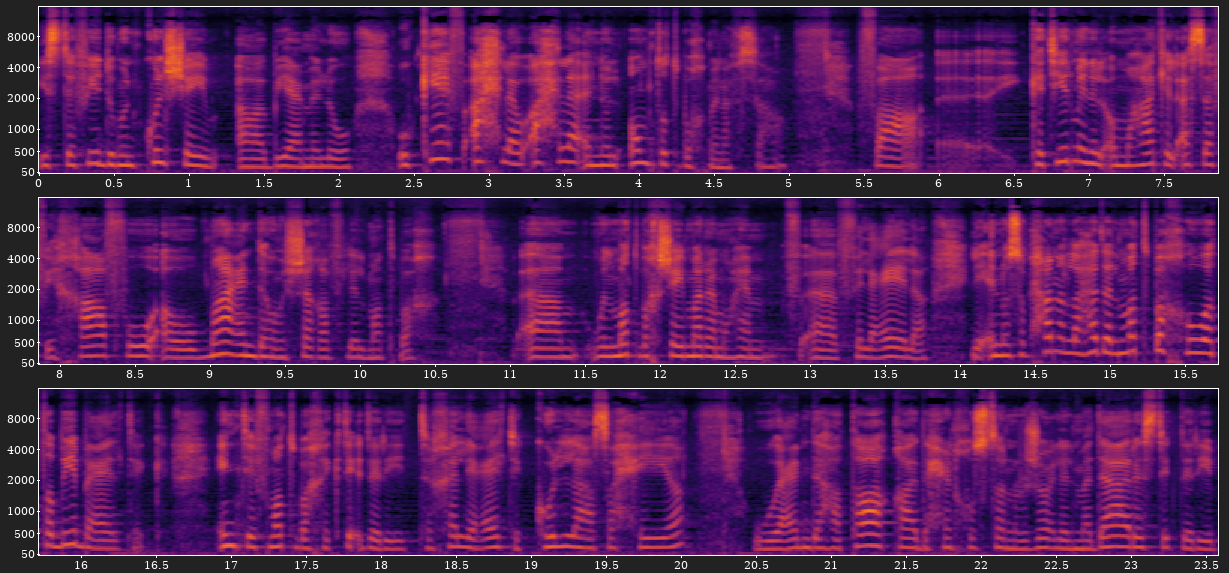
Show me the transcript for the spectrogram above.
يستفيدوا من كل شيء آه، بيعملوه وكيف أحلى وأحلى إنه الأم تطبخ بنفسها. فكثير من الأمهات للأسف يخافوا أو ما عندهم الشغف للمطبخ. والمطبخ شيء مرة مهم آه، في العيلة. لأنه سبحان الله هذا المطبخ هو طبيب عيلتك. أنت في مطبخك تقدري تخلي عيلتك كلها صحية وعندها طاقة دحين خصوصا الرجوع للمدارس تقدري ب-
